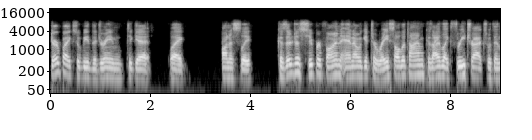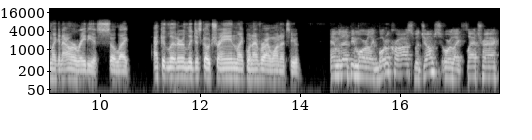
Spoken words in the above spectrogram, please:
dirt bikes would be the dream to get, like, honestly, because they're just super fun and I would get to race all the time because I have like three tracks within like an hour radius. So, like, I could literally just go train like whenever I wanted to. And would that be more like motocross with jumps or like flat track,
